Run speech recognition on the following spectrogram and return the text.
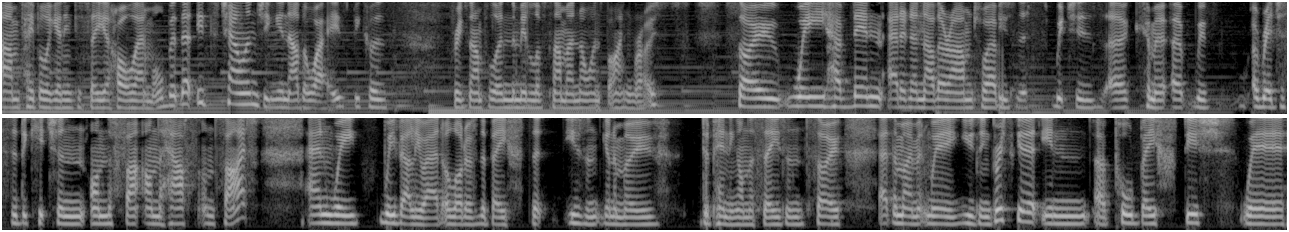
um, people are getting to see a whole animal, but that it's challenging in other ways because, for example, in the middle of summer, no one's buying roasts. So we have then added another arm to our business, which is a, a we've registered the kitchen on the on the house on site, and we we value add a lot of the beef that isn't going to move depending on the season. So at the moment we're using brisket in a pulled beef dish. We're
